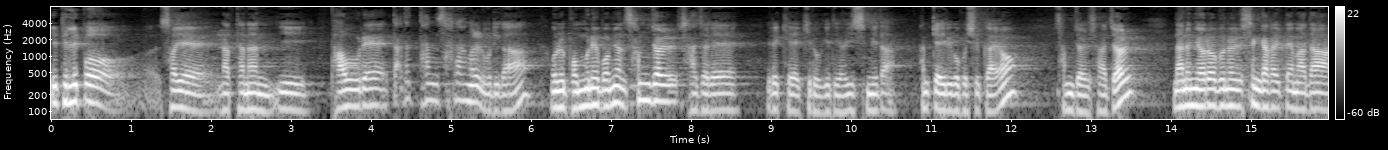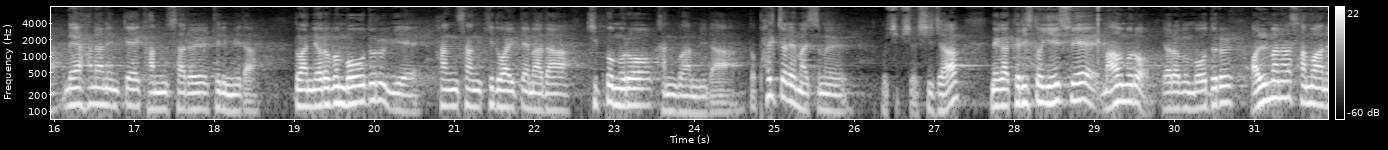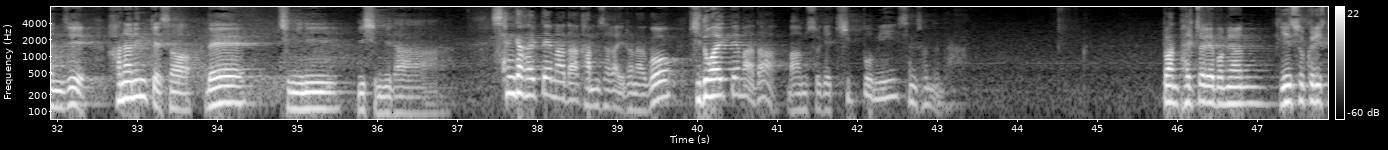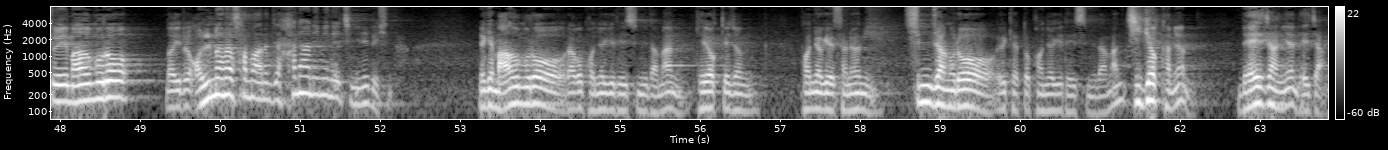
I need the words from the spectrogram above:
이 빌립보서에 나타난 이 바울의 따뜻한 사랑을 우리가 오늘 본문에 보면 3절, 4절에 이렇게 기록이 되어 있습니다. 함께 읽어 보실까요? 3절, 4절. 나는 여러분을 생각할 때마다 내 하나님께 감사를 드립니다. 또한 여러분 모두를 위해 항상 기도할 때마다 기쁨으로 간구합니다. 또 8절의 말씀을 보십시오. 시작. 내가 그리스도 예수의 마음으로 여러분 모두를 얼마나 사모하는지 하나님께서 내 증인이십니다. 생각할 때마다 감사가 일어나고 기도할 때마다 마음속에 기쁨이 샘솟는다. 또한 8절에 보면 예수 그리스도의 마음으로 너희를 얼마나 사모하는지 하나님이 내 증인이 되신다. 여기 마음으로라고 번역이 되어 있습니다만 개혁개정 번역에서는 심장으로 이렇게 또 번역이 되어 있습니다만 직역하면 내장이에요, 내장.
